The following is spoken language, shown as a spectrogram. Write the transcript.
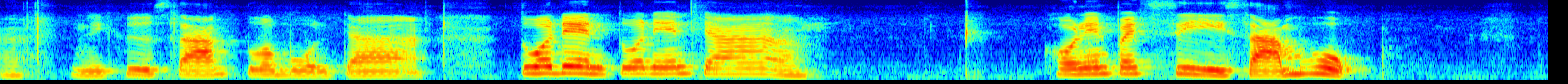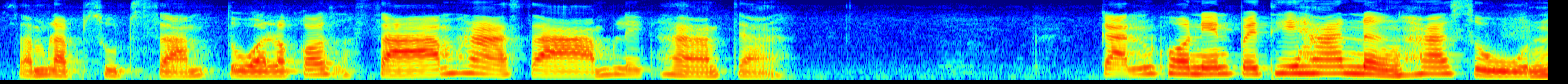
อะนี่คือสามตัวบนจ้า ตัวเด่นตัวเน้นจ้าขอเน้นไปสี่สามหกสำหรับสุดสามตัวแล้วก็สามห้าสามเลขหามจ้ากันขอเน้นไปที่ห้าหนึ่งห้าศูนย์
